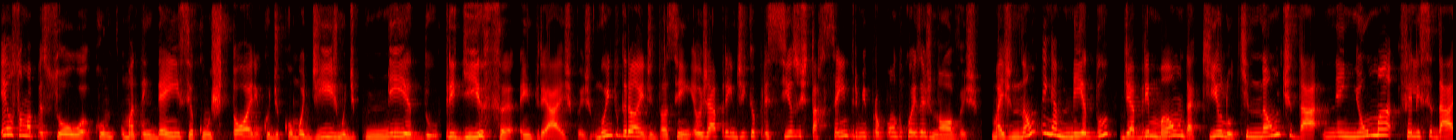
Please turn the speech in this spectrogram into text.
Eu sou uma pessoa com uma tendência, com um histórico de comodismo, de medo, preguiça, entre aspas, muito grande. Então assim, eu já aprendi que eu preciso estar sempre me propondo coisas novas, mas não tenha medo de abrir mão daquilo que não te dá nenhum nenhuma felicidade,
